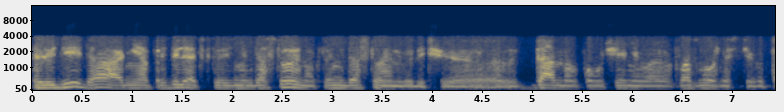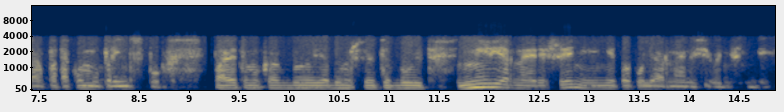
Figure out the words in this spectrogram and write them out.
людей, да, не определять, кто из них достоин, а кто недостоин выдачи э, данного получения возможности вот так, по такому принципу. Поэтому, как бы, я думаю, что это будет неверное решение и непопулярное на сегодняшний день.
